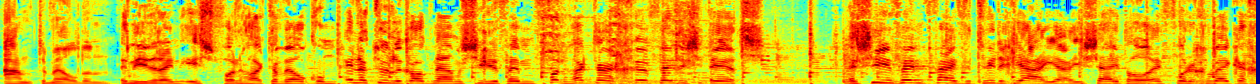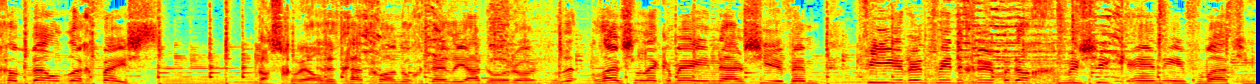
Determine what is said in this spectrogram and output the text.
aan te melden. En iedereen is van harte welkom. En natuurlijk ook namens CFM van harte gefeliciteerd. En CFM 25 jaar, ja, je zei het al, hè, vorige week een geweldig feest. Was geweldig. En dat gaat gewoon nog het hele jaar door, hoor. Lu- Luister lekker mee naar CFM. 24 uur per dag muziek en informatie.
